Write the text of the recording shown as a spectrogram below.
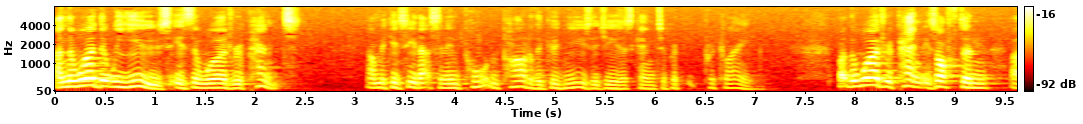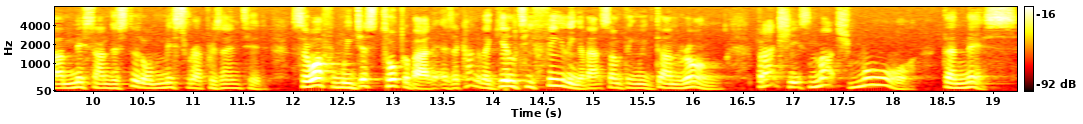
And the word that we use is the word repent. And we can see that's an important part of the good news that Jesus came to pro- proclaim. But the word repent is often uh, misunderstood or misrepresented. So often we just talk about it as a kind of a guilty feeling about something we've done wrong. But actually, it's much more than this.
